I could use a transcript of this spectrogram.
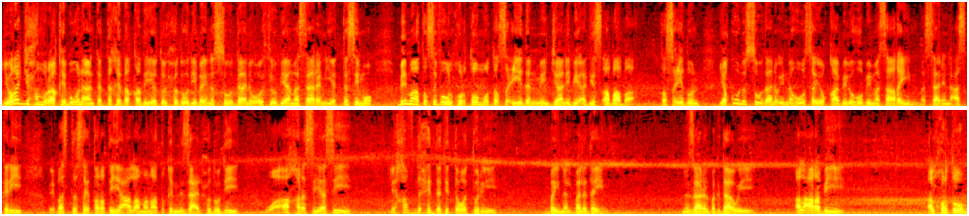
يرجح مراقبون أن تتخذ قضية الحدود بين السودان وأثيوبيا مسارا يتسم بما تصفه الخرطوم تصعيدا من جانب أديس أبابا. تصعيد يقول السودان إنه سيقابله بمسارين مسار عسكري ببسط سيطرته على مناطق النزاع الحدودي وآخر سياسي لخفض حدة التوتر بين البلدين. نزار البغداوي العربي الخرطوم.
